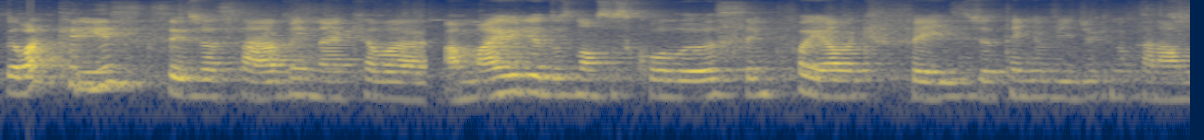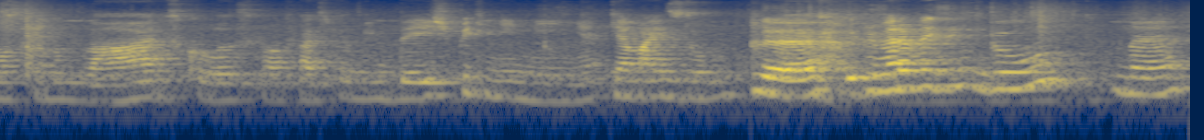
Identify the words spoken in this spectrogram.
pela Cris, que vocês já sabem, né? Que ela, a maioria dos nossos colãs sempre foi ela que fez. Já tenho vídeo aqui no canal mostrando vários colãs que ela faz pra mim desde pequenininha. Que é mais um. É. E primeira vez em duo, né?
